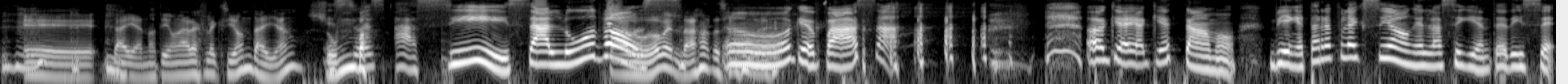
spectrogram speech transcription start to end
eh, Dayan nos tiene una reflexión. Dayan, zumba. Eso es así. Saludos. Saludos, ¿verdad? No te. Oh, ¿qué pasa? ok, aquí estamos. Bien, esta reflexión es la siguiente. Dice,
